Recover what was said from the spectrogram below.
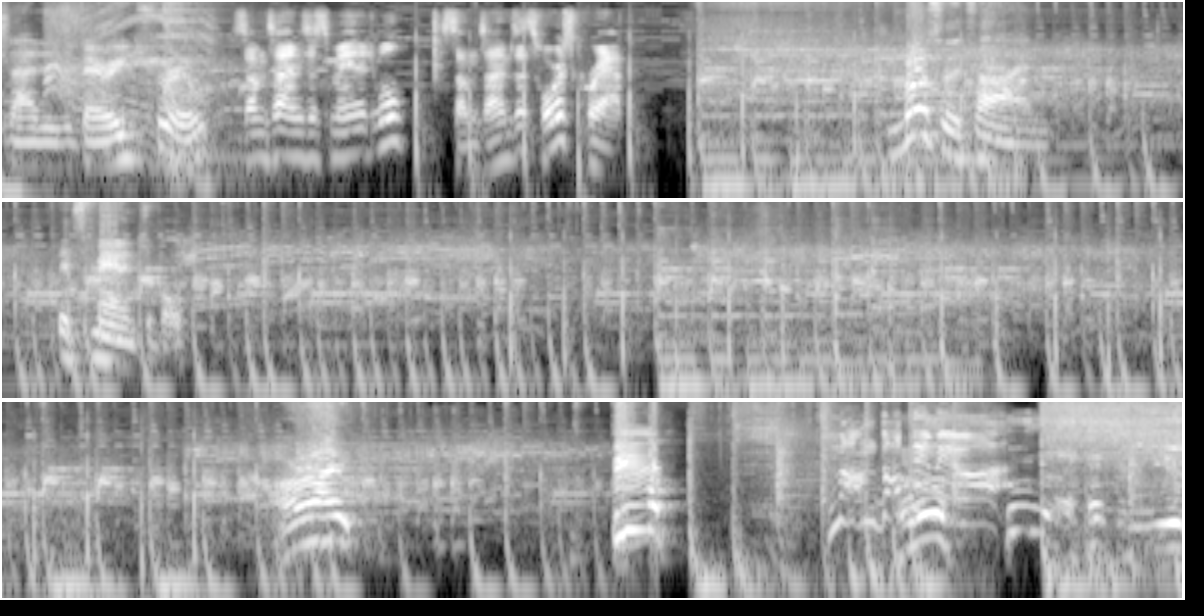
That is very true. Sometimes it's manageable, sometimes it's horse crap. Most of the time, it's manageable. up. Oh, who the heck are you?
